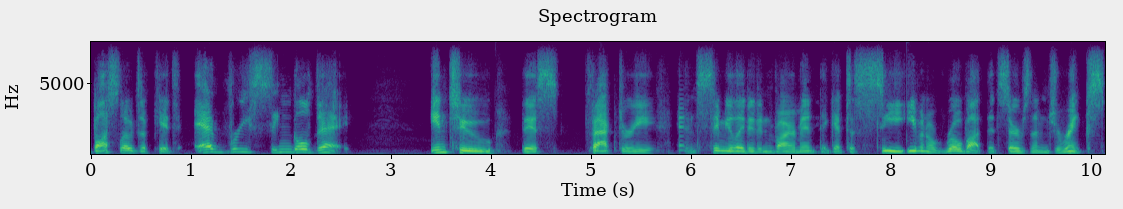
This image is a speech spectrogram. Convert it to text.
busloads of kids every single day into this factory and simulated environment. They get to see even a robot that serves them drinks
